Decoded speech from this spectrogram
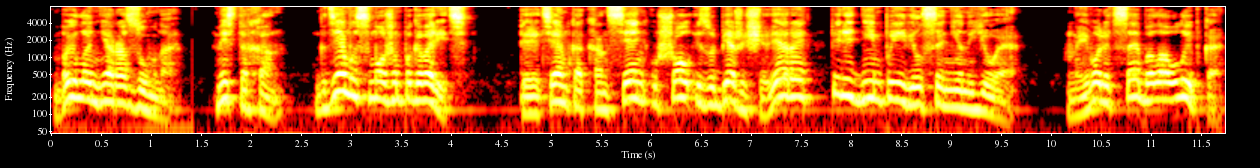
было неразумно. «Мистер Хан, где мы сможем поговорить?» Перед тем, как Хан Сень ушел из убежища Веры, перед ним появился Нин Юэ. На его лице была улыбка,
